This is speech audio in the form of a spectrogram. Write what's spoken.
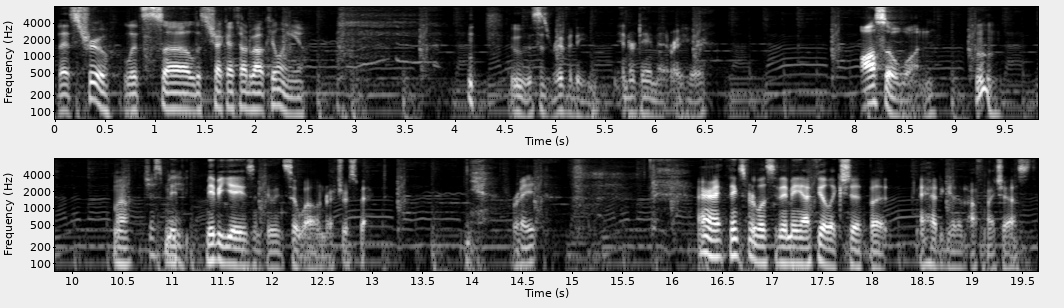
That's true. Let's uh, let's check. I thought about killing you. Ooh, this is riveting entertainment right here. Also one. Hmm. Well, Just me. maybe, maybe Ye isn't doing so well in retrospect. Yeah, right. All right, thanks for listening to me. I feel like shit, but I had to get it off my chest.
